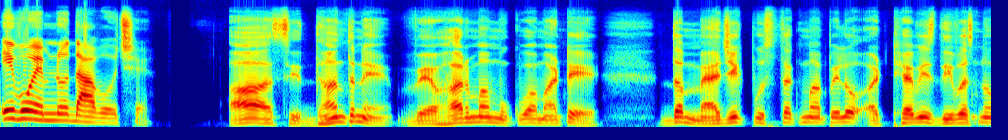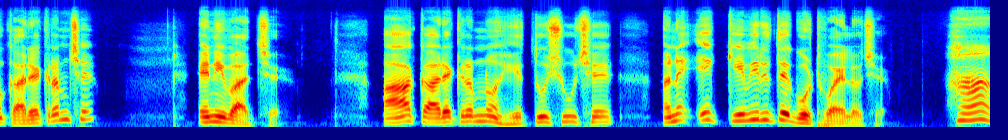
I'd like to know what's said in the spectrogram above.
એવો એમનો દાવો છે. આ સિદ્ધાંતને વ્યવહારમાં મૂકવા માટે ધ મેજિક પુસ્તકમાં પેલો અઠ્યાવીસ દિવસનો કાર્યક્રમ છે? એની વાત છે. આ કાર્યક્રમનો હેતુ શું છે અને એ કેવી રીતે ગોઠવાયેલો છે? હા,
